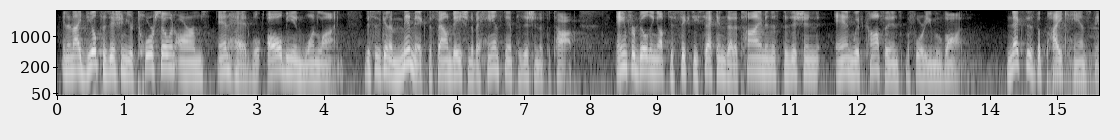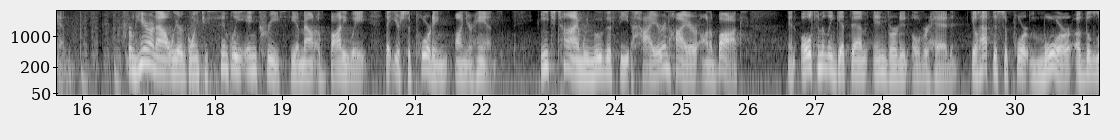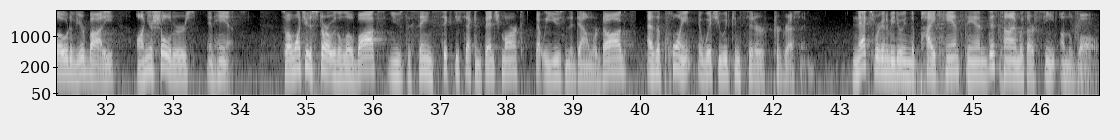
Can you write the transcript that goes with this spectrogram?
In an ideal position, your torso and arms and head will all be in one line. This is going to mimic the foundation of a handstand position at the top. Aim for building up to 60 seconds at a time in this position and with confidence before you move on. Next is the pike handstand. From here on out, we are going to simply increase the amount of body weight that you're supporting on your hands. Each time we move the feet higher and higher on a box and ultimately get them inverted overhead you'll have to support more of the load of your body on your shoulders and hands. So I want you to start with a low box, use the same 60 second benchmark that we use in the downward dog as a point at which you would consider progressing. Next, we're gonna be doing the pike handstand, this time with our feet on the wall.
